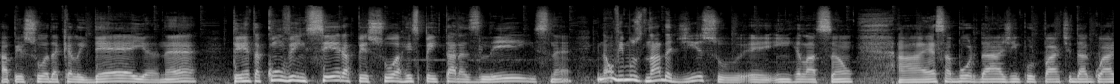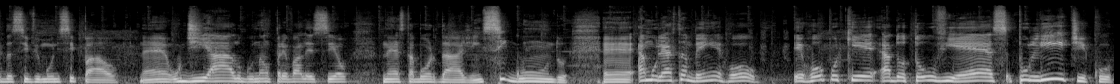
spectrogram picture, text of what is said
a pessoa daquela ideia, né? Tenta convencer a pessoa a respeitar as leis, né? E não vimos nada disso eh, em relação a essa abordagem por parte da Guarda Civil Municipal, né? O diálogo não prevaleceu nesta abordagem. Segundo, eh, a mulher também errou. Errou porque adotou o viés político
